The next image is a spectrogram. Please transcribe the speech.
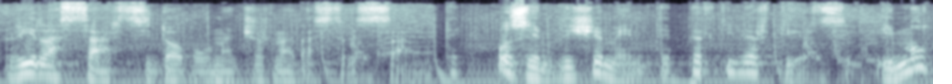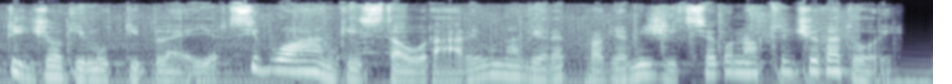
rilassarsi dopo una giornata stressante o semplicemente per divertirsi. In molti giochi multiplayer si può anche instaurare una vera e propria amicizia con altri giocatori.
